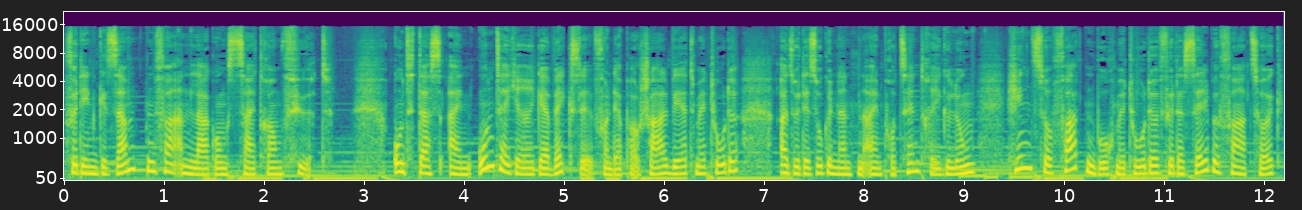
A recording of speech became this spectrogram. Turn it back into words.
für den gesamten Veranlagungszeitraum führt. Und dass ein unterjähriger Wechsel von der Pauschalwertmethode, also der sogenannten 1%-Regelung, hin zur Fahrtenbuchmethode für dasselbe Fahrzeug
